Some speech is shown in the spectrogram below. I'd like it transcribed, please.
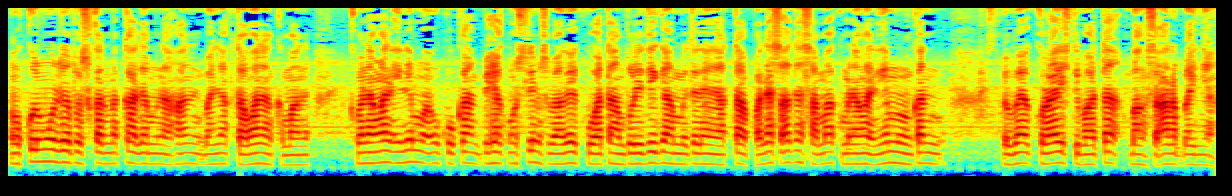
memukul mundur pasukan Mekah dan menahan banyak tawanan kemenangan ini mengukuhkan pihak muslim sebagai kekuatan politik yang militer nyata. Pada saat yang sama kemenangan ini menurunkan beberapa Quraisy di mata bangsa Arab lainnya.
